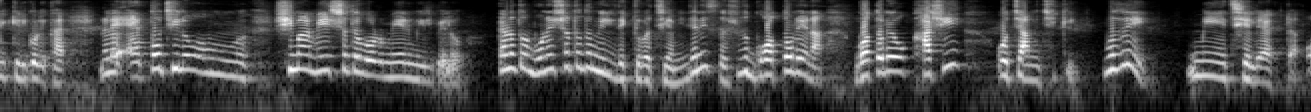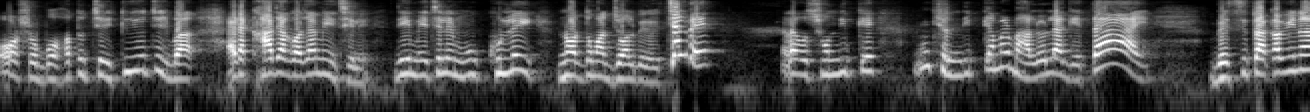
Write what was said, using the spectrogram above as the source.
বিক্রি করে খায়। নাহলে এত ছিল সীমার মেয়ের সাথে ওর মেয়ের মিল পেল। কেন তোর বোনের সাথে তো মিল দেখতে পাচ্ছি আমি, জানিস তো? শুধু গতরে না, গতরে ও খাসি, ও চামচিকি, বুঝলি? মেয়ে ছেলে একটা, অসভ্য হতচ্ছেরি তুই হচ্ছিস বা একটা খাজা গজা মেয়ে ছেলে, যে মেয়ে ছেলের মুখ খুললেই নর্দমার জল বেরোয়। চলবে তাহলে ও সন্দীপকে সন্দীপকে আমার ভালো লাগে, তাই? বেশি তাকাবি না,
